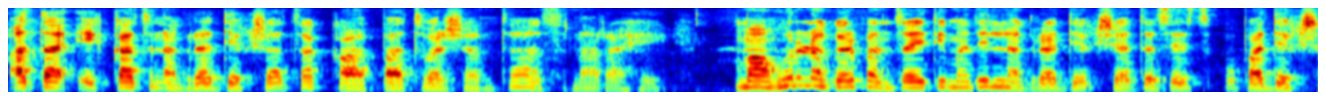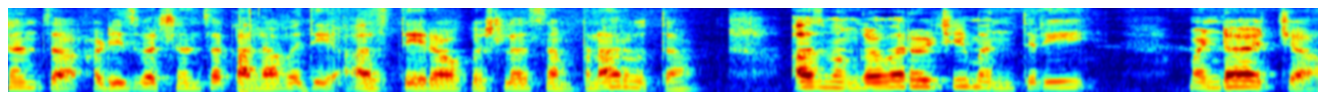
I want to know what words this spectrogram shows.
आता एकाच नगराध्यक्षाचा काळ पाच वर्षांचा असणार आहे. माहूर नगरपंचायतीमधील नगराध्यक्ष तसेच उपाध्यक्षांचा अडीच वर्षांचा कालावधी आज तेरा ऑगस्टला संपणार होता. आज मंगळवार रोजी मंत्री मंडळाच्या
